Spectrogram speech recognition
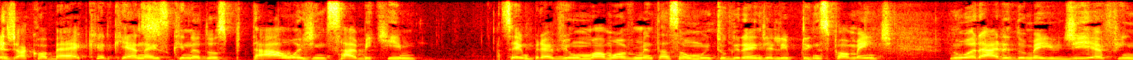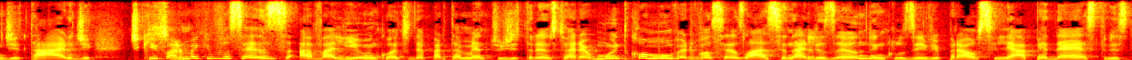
Jacobecker, que é na esquina do hospital. A gente sabe que sempre havia uma movimentação muito grande ali, principalmente no horário do meio-dia, fim de tarde. De que Sim. forma que vocês avaliam enquanto departamento de trânsito? Era muito comum ver vocês lá sinalizando, inclusive para auxiliar pedestres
